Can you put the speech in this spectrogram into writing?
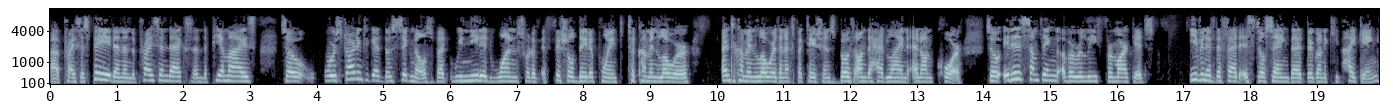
uh, prices paid and then the price index and the PMIs. So we're starting to get those signals, but we needed one sort of official data point to come in lower and to come in lower than expectations, both on the headline and on core. So it is something of a relief for markets, even if the Fed is still saying that they're going to keep hiking.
